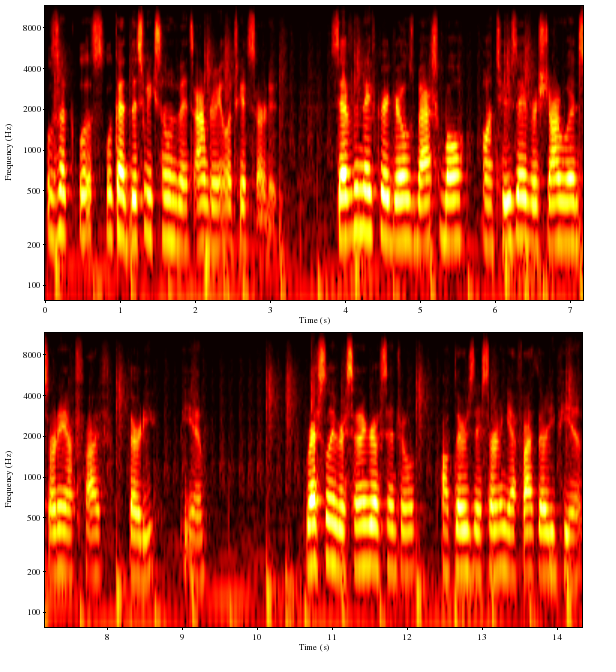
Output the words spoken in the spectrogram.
Let's look, let's look at this week's home events. I'm great. Let's get started. 7th and 8th grade girls basketball on Tuesday versus John Wynn starting at 5.30 p.m. Wrestling versus Center Grove Central on Thursday starting at 5.30 p.m.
